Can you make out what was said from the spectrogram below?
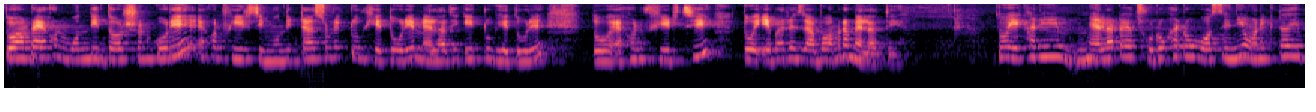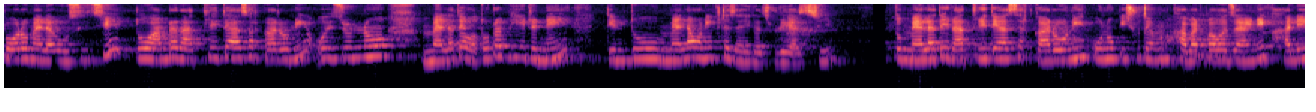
তো আমরা এখন মন্দির দর্শন করে এখন ফিরছি। মন্দিরটা আসলে একটু ভেতরে, মেলা থেকে একটু ভেতরে। তো এখন ফিরছি। তো এবারে যাব আমরা মেলাতে। তো এখানে মেলাটা ছোটোখাটো বসেনি, অনেকটাই বড় মেলা বসেছে। তো আমরা রাত্রিতে আসার কারণে ওই জন্য মেলাতে অতটা ভিড় নেই, কিন্তু মেলা অনেকটা জায়গা জুড়ে আছে। তো মেলাতে রাত্রিতে আসার কারণে কোনো কিছু তেমন খাবার পাওয়া যায়নি। খালি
